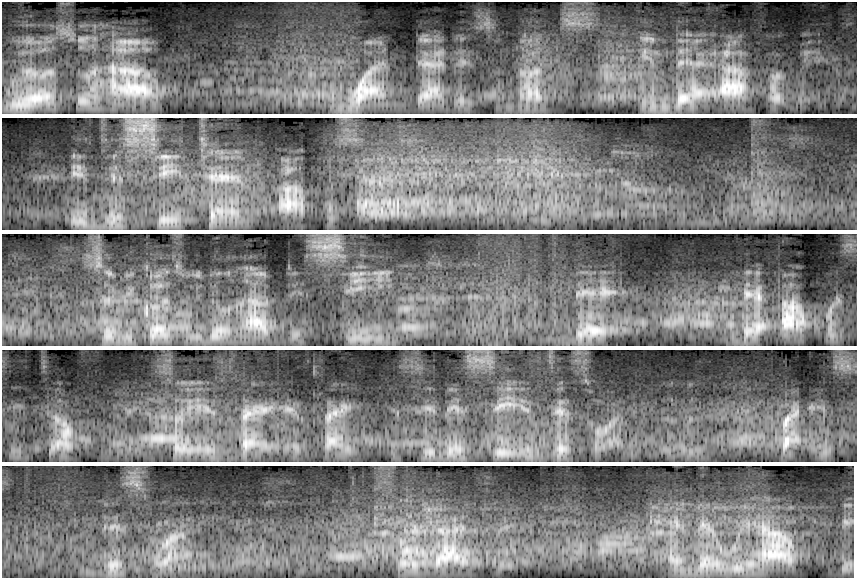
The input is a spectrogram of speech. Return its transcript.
we also have one that is not in the alphabet. It's the C10 opposite. So, because we don't have the C, the, the opposite of, so it's like, it's like, you see, the C is this one, but it's this one. So that's it. And then we have the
